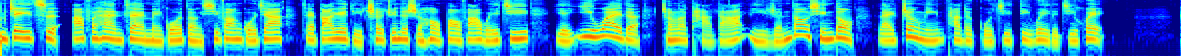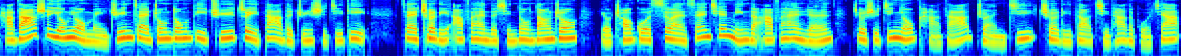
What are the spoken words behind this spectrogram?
么这一次，阿富汗在美国等西方国家在八月底撤军的时候爆发危机，也意外的成了卡达以人道行动来证明他的国际地位的机会。卡达是拥有美军在中东地区最大的军事基地，在撤离阿富汗的行动当中，有超过四万三千名的阿富汗人就是经由卡达转机撤离到其他的国家。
